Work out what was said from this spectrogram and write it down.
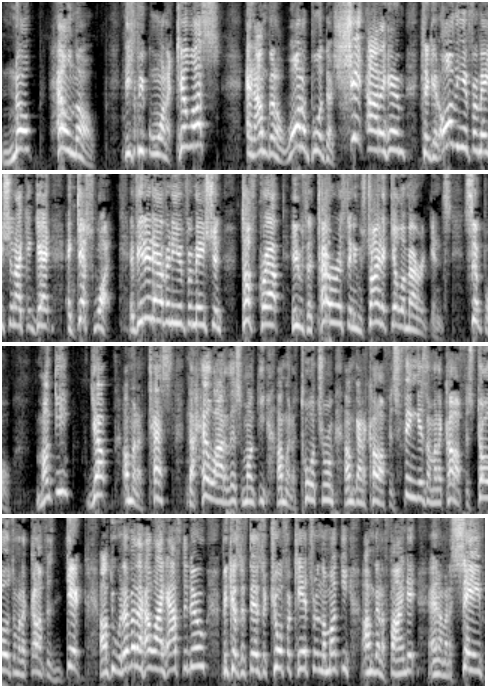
nope, hell no. These people want to kill us and I'm gonna waterboard the shit out of him to get all the information I can get. And guess what? If he didn't have any information, tough crap, he was a terrorist and he was trying to kill Americans. Simple. Monkey? Yep, I'm gonna test the hell out of this monkey. I'm gonna torture him. I'm gonna cut off his fingers. I'm gonna cut off his toes. I'm gonna cut off his dick. I'll do whatever the hell I have to do because if there's a cure for cancer in the monkey, I'm gonna find it and I'm gonna save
